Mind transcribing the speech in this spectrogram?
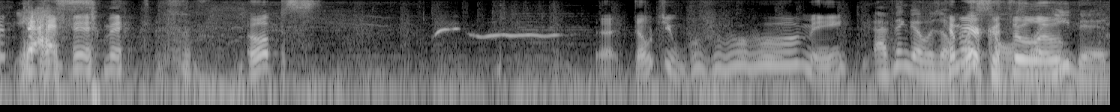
yes. Damn it. Oops. Uh, don't you me. I think it was a Come here, whistle is what Cthulhu. he did.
